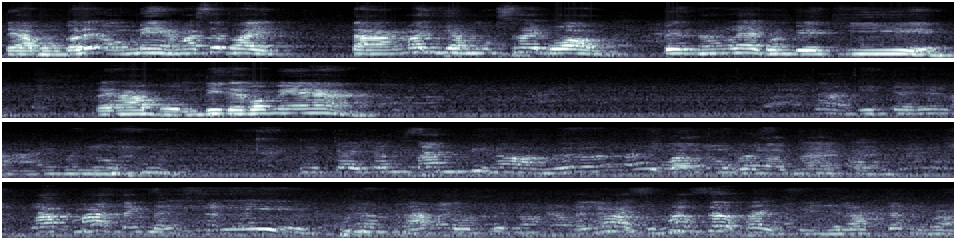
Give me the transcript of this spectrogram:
เดี๋ยวผมก็เลยเอาแม่มาเสื้อร์ไพรส์ต่างมาเยี่ยมลูกไส้พร้อม เป็นครั้งแรกบนเวทีนะครับผมดีใจพ่อแม่จ้าดีใจหลายๆวันนี้ดีใจจนสั้นพี่น้องเอ้ยบ่คิดว่าสิมาแต่ รับมาจังได๋ผู้นำขับรถพี่น้องแล้วว่าสิมาเซอร์ไพรส์สิรับจังได๋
